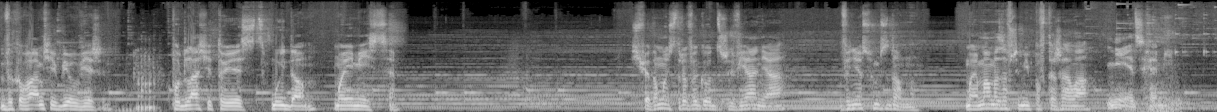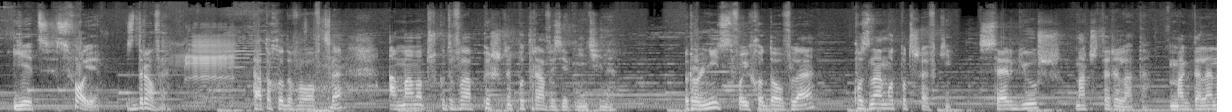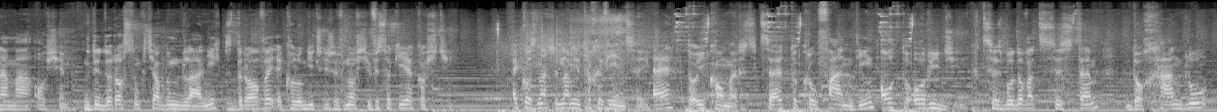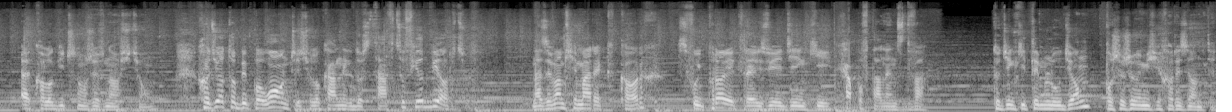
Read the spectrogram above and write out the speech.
Wychowałem się w Białowieży. Podlasie to jest mój dom, moje miejsce. Świadomość zdrowego odżywiania wyniosłem z domu. Moja mama zawsze mi powtarzała, nie jedz chemii, jedz swoje, zdrowe. Tato hodował owce, a mama przygotowała pyszne potrawy z jagnięciny. Rolnictwo i hodowlę poznałem od podszewki. Sergiusz ma 4 lata, Magdalena ma 8. Gdy dorosną, chciałbym dla nich zdrowej, ekologicznej żywności wysokiej jakości. Eko znaczy dla mnie trochę więcej. E to e-commerce, C to crowdfunding, O to origin. Chcę zbudować system do handlu ekologiczną żywnością. Chodzi o to, by połączyć lokalnych dostawców i odbiorców. Nazywam się Marek Korch. Swój projekt realizuję dzięki Hub of Talents 2. To dzięki tym ludziom poszerzyły mi się horyzonty.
